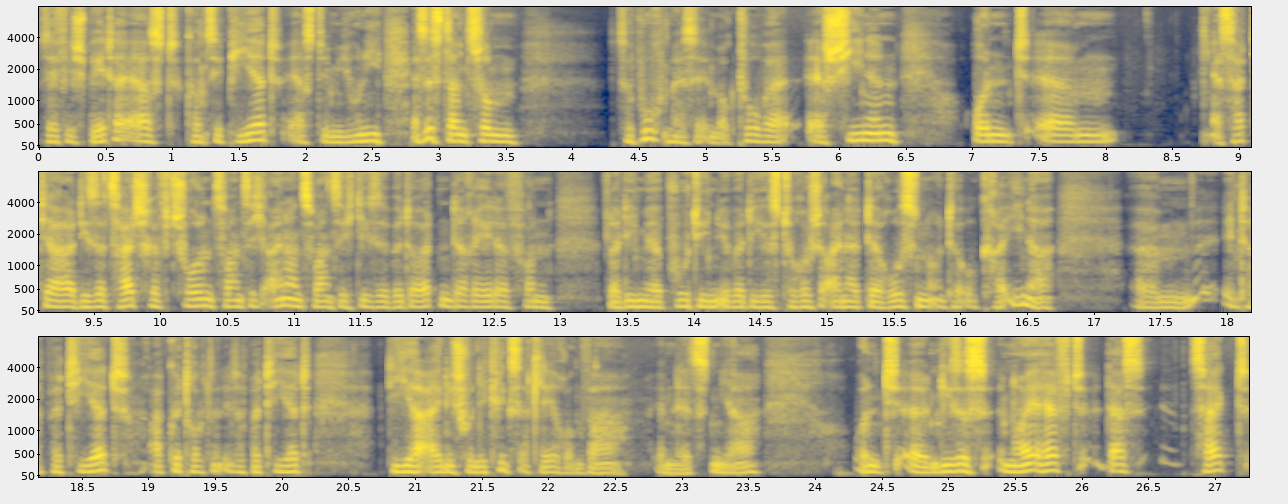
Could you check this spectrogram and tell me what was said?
sehr viel später erst konzipiert, erst im Juni. Es ist dann zum, zur Buchmesse im Oktober erschienen und ähm, es hat ja diese Zeitschrift schon 2021 diese bedeutende Rede von Wladimir Putin über die historische Einheit der Russen und der Ukrainer ähm, interpretiert, abgedruckt und interpretiert, die ja eigentlich schon die Kriegserklärung war im letzten Jahr. Und äh, dieses neue Heft, das zeigt,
